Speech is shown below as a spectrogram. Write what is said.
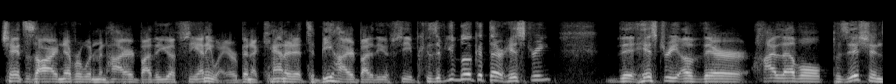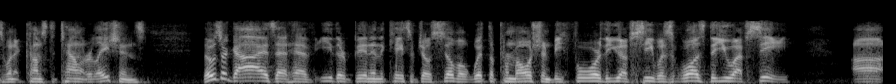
chances are I never would have been hired by the UFC anyway, or been a candidate to be hired by the UFC. Because if you look at their history, the history of their high level positions when it comes to talent relations, those are guys that have either been in the case of Joe Silva with the promotion before the UFC was was the UFC. Uh,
